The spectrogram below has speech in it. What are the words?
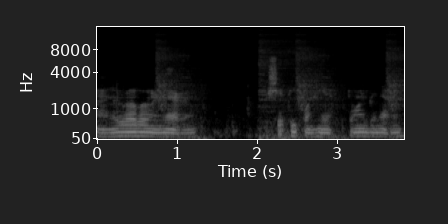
Alright, robot in that room. Shit, people in here. Don't want to be in that room.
